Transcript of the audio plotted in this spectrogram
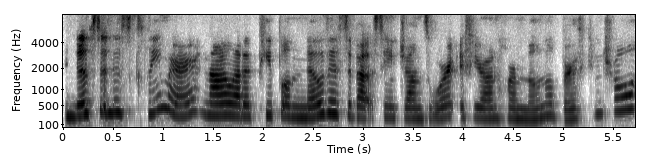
And just a disclaimer not a lot of people know this about St. John's wort. If you're on hormonal birth control,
